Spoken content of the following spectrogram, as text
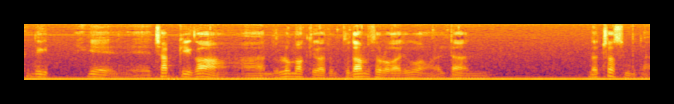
근데 이게 잡기가 아, 눌러막기가 좀 부담스러워가지고 일단 늦췄습니다.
